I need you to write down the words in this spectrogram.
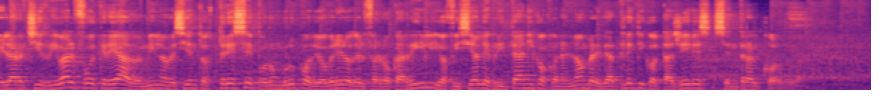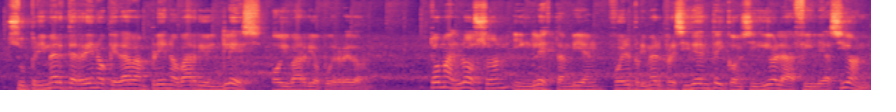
El archirrival fue creado en 1913 por un grupo de obreros del ferrocarril y oficiales británicos con el nombre de Atlético Talleres Central Córdoba. Su primer terreno quedaba en pleno barrio inglés, hoy barrio Pueyrredón. Thomas Lawson, inglés también, fue el primer presidente y consiguió la afiliación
